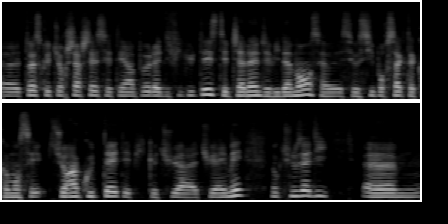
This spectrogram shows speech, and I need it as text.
Euh, toi, ce que tu recherchais, c'était un peu la difficulté, c'était challenge évidemment. C'est aussi pour ça que tu as commencé sur un coup de tête et puis que tu as tu as aimé. Donc tu nous as dit euh,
